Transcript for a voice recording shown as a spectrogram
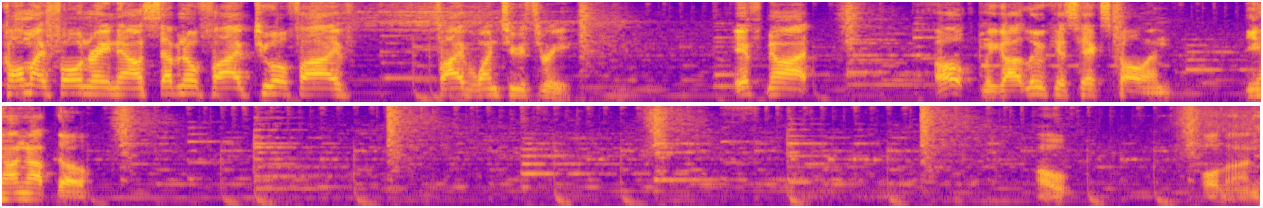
Call my phone right now, 705 205 5123. If not, oh, we got Lucas Hicks calling. He hung up though. Oh, hold on.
